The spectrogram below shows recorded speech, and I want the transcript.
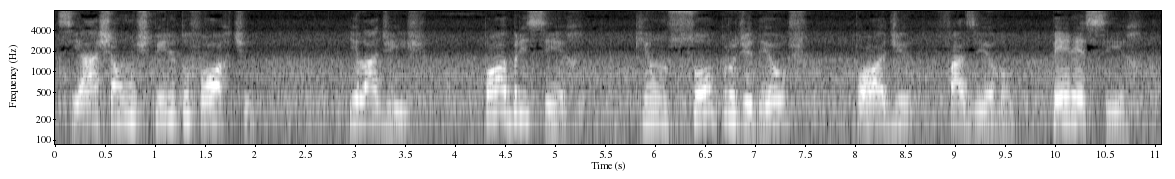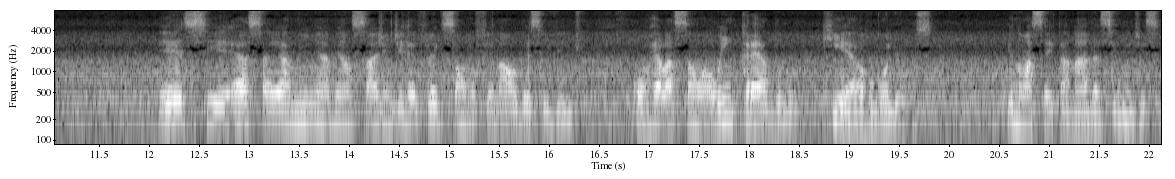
se acha um espírito forte. E lá diz: pobre ser que um sopro de Deus pode fazê-lo perecer. Esse, essa é a minha mensagem de reflexão no final desse vídeo, com relação ao incrédulo que é orgulhoso e não aceita nada acima de si.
